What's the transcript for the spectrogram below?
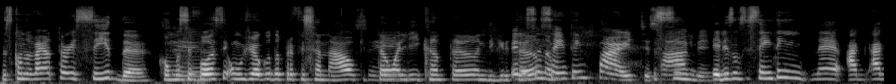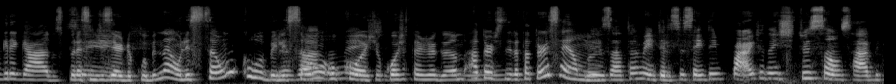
Mas quando vai a torcida, como Sim. se fosse um jogo do profissional, que estão ali cantando e gritando. Eles se sentem parte, sabe? Sim, eles não se sentem, né, agregados, por assim Sim. assim dizer, do clube. Não, eles são o clube, eles Exatamente. são o coach. O coach tá jogando, a torcida tá torcendo. Exatamente, eles se sentem parte da instituição, sabe?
